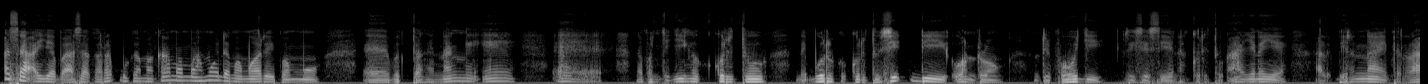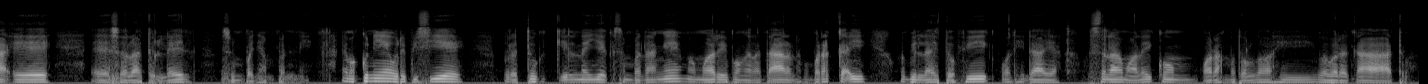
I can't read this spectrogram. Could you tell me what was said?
asa ayah bahasa karab buka makam mahmud dan memuari pemu eh betangan nange eh eh na pancaji ngakuritu ne buruk kuritu siddi onrong ripoji risisi ena kuritu ah yana ye al birna itala e e salatul lail sumpah jampan ni. E makuni e repisie beratu kekil na ye kesempatange memari pengala taala na barakai wabillahi taufik wal hidayah. Wassalamualaikum warahmatullahi wabarakatuh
